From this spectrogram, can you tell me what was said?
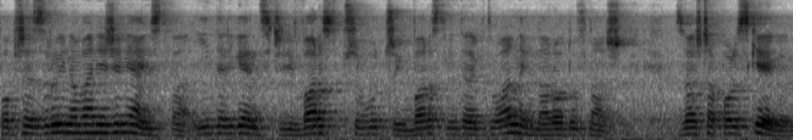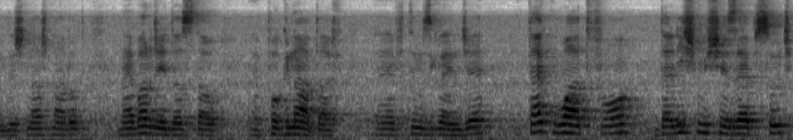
poprzez zrujnowanie ziemiaństwa i inteligencji, czyli warstw przywódczych, warstw intelektualnych narodów naszych, zwłaszcza polskiego, gdyż nasz naród najbardziej dostał po gnatach w tym względzie, tak łatwo daliśmy się zepsuć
